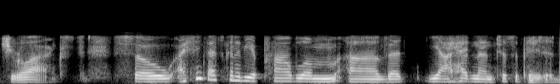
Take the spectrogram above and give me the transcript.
she relaxed. So I think that's going to be a problem uh, that, yeah, I hadn't anticipated.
